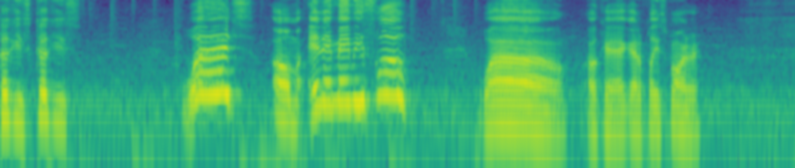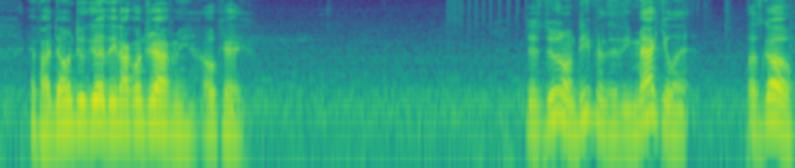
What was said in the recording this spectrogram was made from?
Cookies, cookies. What? Oh my! And it made me slow. Wow. Okay, I gotta play smarter. If I don't do good, they're not gonna draft me. Okay. This dude on defense is immaculate. Let's go.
